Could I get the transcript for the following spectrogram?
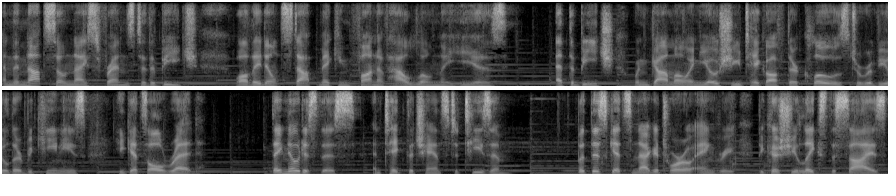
and the not so nice friends to the beach, while they don't stop making fun of how lonely he is. At the beach, when Gamo and Yoshi take off their clothes to reveal their bikinis, he gets all red. They notice this and take the chance to tease him. But this gets Nagatoro angry because she likes the size,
